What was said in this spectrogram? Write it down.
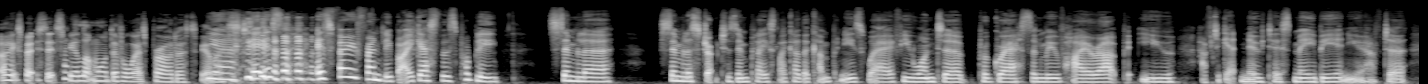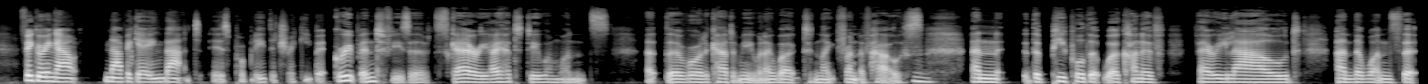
I expected it to be a lot more Devil Wears Prada, to be honest. Yeah, honest. it is. It's very friendly, but I guess there's probably similar similar structures in place like other companies where if you want to progress and move higher up, you have to get noticed maybe, and you have to figuring out navigating that is probably the tricky bit. Group interviews are scary. I had to do one once at the Royal Academy when I worked in like front of house. Mm. And the people that were kind of very loud and the ones that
